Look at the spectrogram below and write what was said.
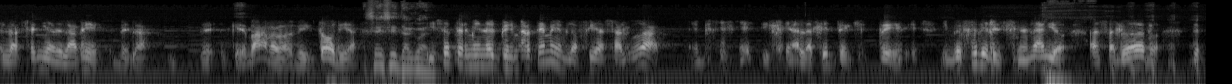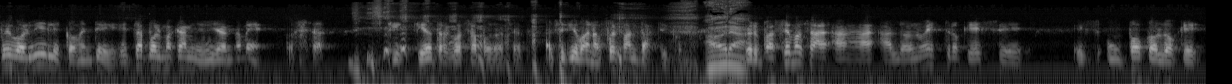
la seña de la B, de la de, que bárbaro, Victoria. Sí, sí, tal cual. Y yo terminé el primer tema y me lo fui a saludar. Dije a la gente que espere. Y me fui del escenario a saludarlo. Después volví y le comenté, está Paul McCartney mirándome. O sea, ¿qué, otra cosa puedo hacer? Así que bueno, fue fantástico. Ahora... Pero pasemos a, lo nuestro que es, eh, es un poco lo que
